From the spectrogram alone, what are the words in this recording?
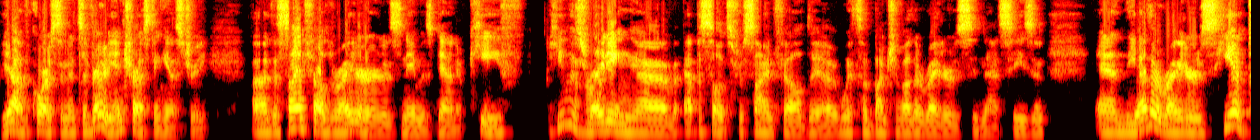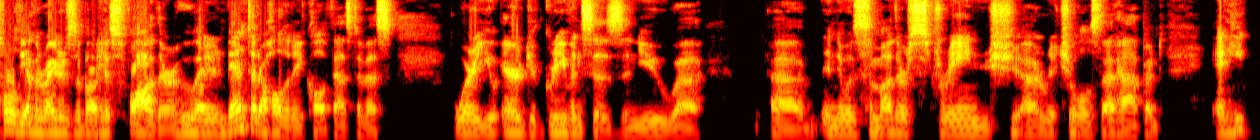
Yeah, of course, and it's a very interesting history. Uh, the Seinfeld writer, his name is Dan O'Keefe. He was writing uh, episodes for Seinfeld uh, with a bunch of other writers in that season. And the other writers, he had told the other writers about his father, who had invented a holiday called Festivus, where you aired your grievances and you, uh, and there was some other strange uh, rituals that happened. And he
